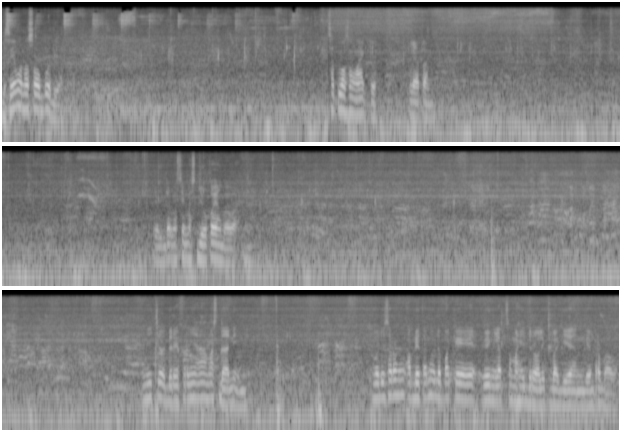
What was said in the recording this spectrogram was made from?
Biasanya Wonosobo dia. Satu langsung naik tuh kelihatan ya bentar masih Mas Joko yang bawa ini cok drivernya Mas Dani ini Waduh sekarang updateannya udah pakai winglet sama hidrolik bagian bumper bawah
